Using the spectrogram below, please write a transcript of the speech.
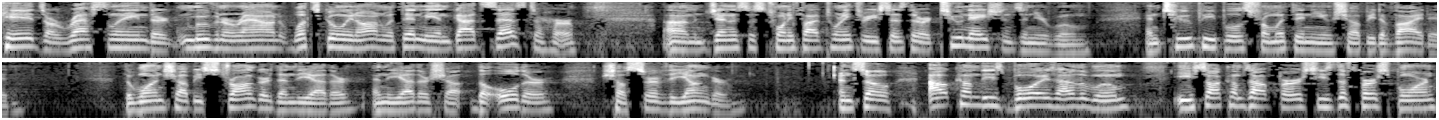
kids are wrestling, they're moving around. What's going on within me? And God says to her, um, Genesis 25, 23 says, There are two nations in your womb, and two peoples from within you shall be divided. The one shall be stronger than the other, and the other shall, the older shall serve the younger. And so out come these boys out of the womb. Esau comes out first. He's the firstborn,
